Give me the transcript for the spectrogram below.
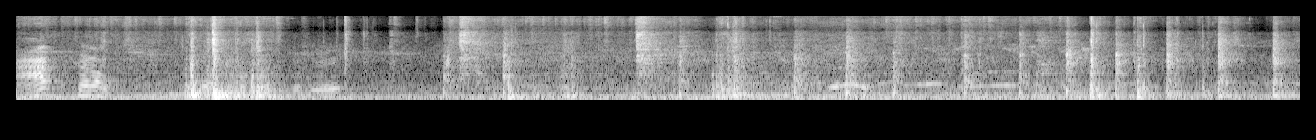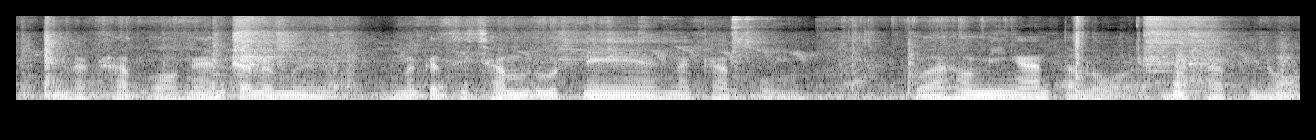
ฮักเท่า นี่แหละครับออกงานแต่ละมือมันก็สิช้ำรุดแน่นะครับผมว่าเขามีงานตลอดนะครับพี่น้อง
